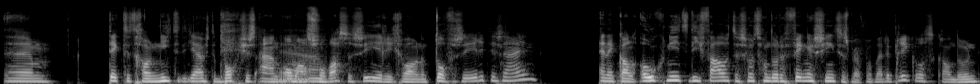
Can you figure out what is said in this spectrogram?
ehm, tikt het gewoon niet de juiste boxjes aan om Ja. als volwassen serie gewoon een toffe serie te zijn. En ik kan ook niet die fouten soort van door de vingers zien, zoals bijvoorbeeld bij de prequels kan doen.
